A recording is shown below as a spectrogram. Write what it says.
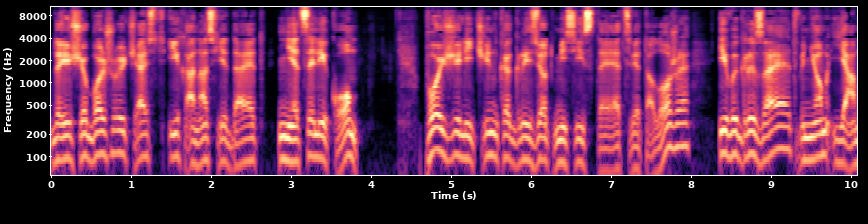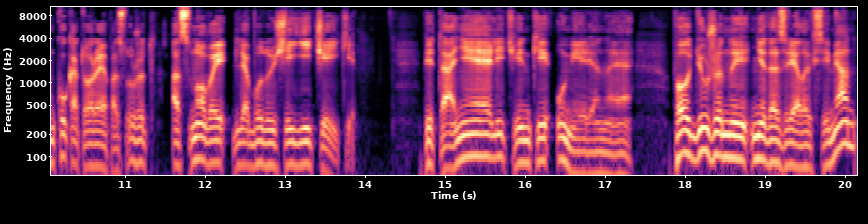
Да еще большую часть их она съедает не целиком. Позже личинка грызет мясистое цветоложе и выгрызает в нем ямку, которая послужит основой для будущей ячейки. Питание личинки умеренное. Полдюжины недозрелых семян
